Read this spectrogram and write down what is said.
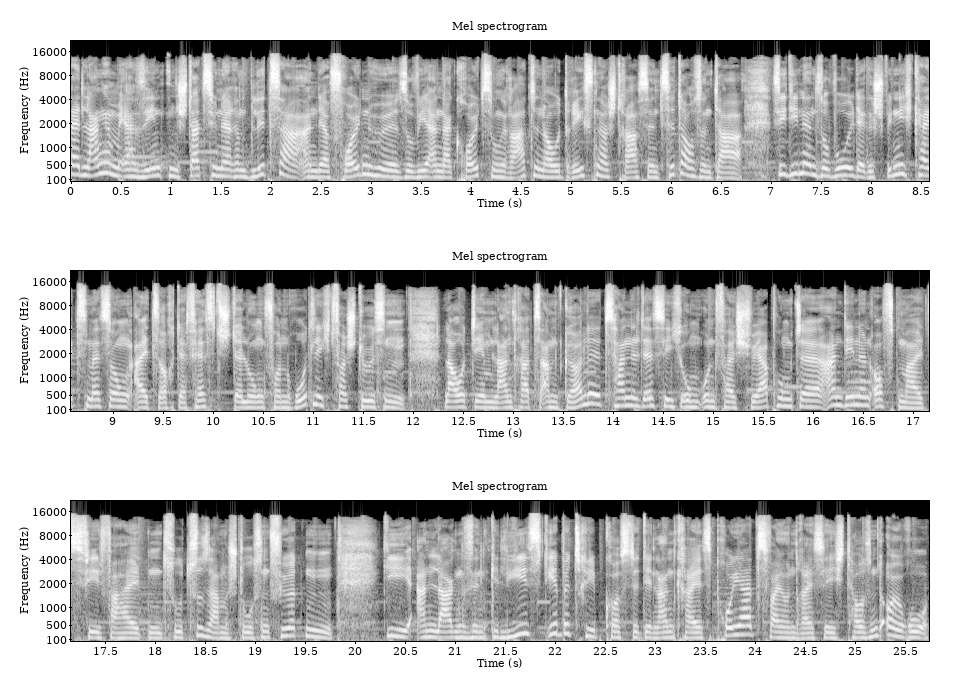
seit langem ersehnten stationären Blitzer an der Freudenhöhe sowie an der Kreuzung Rathenau-Dresdner Straße in Zittau sind da. Sie dienen sowohl der Geschwindigkeitsmessung als auch der Feststellung von Rotlichtverstößen. Laut dem Landratsamt Görlitz handelt es sich um Unfallschwerpunkte, an denen oftmals Fehlverhalten zu Zusammenstoßen führten. Die Anlagen sind geleast, ihr Betrieb kostet den Landkreis pro Jahr 32.000 Euro.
